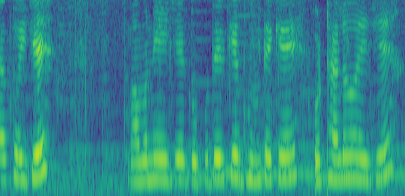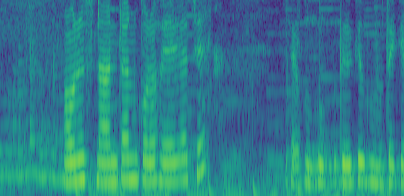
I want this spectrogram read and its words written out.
দেখো এই যে, মামনি এই যে গপুদেরকে ঘুম থেকে ওঠালো, এই যে মামনি স্নান টান করা হয়ে গেছে। দেখো গপুদেরকে ঘুম থেকে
